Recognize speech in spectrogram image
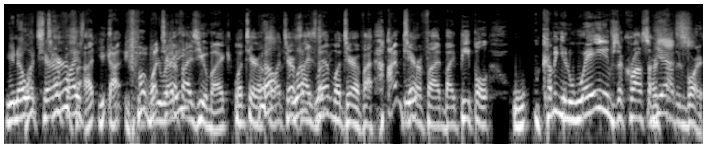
You know What's what terrifies? terrifi- you got- what You ready? terrifies you, Mike? What, terri- Well, what terrifies let- let- them? What terrifies? I'm terrified by people w- coming in waves across our Yes. southern border.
